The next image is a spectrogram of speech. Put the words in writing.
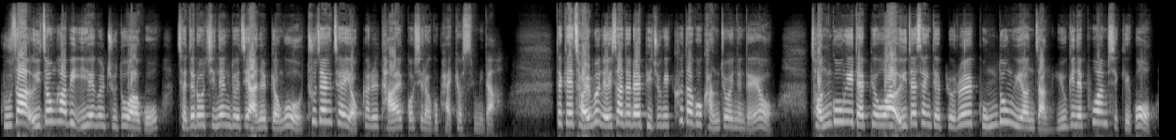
구사 의정합의 이행을 주도하고 제대로 진행되지 않을 경우 투쟁체의 역할을 다할 것이라고 밝혔습니다. 특히 젊은 의사들의 비중이 크다고 강조했는데요. 전공의 대표와 의대생 대표를 공동위원장 6인에 포함시키고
